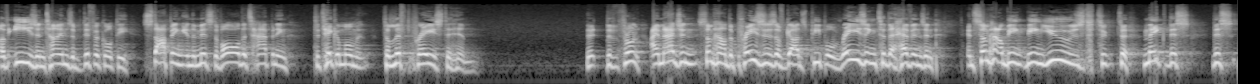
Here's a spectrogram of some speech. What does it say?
of ease and times of difficulty, stopping in the midst of all that's happening to take a moment to lift praise to him. The, the throne, I imagine somehow the praises of God's people raising to the heavens and, and somehow being, being used to, to make this, this,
